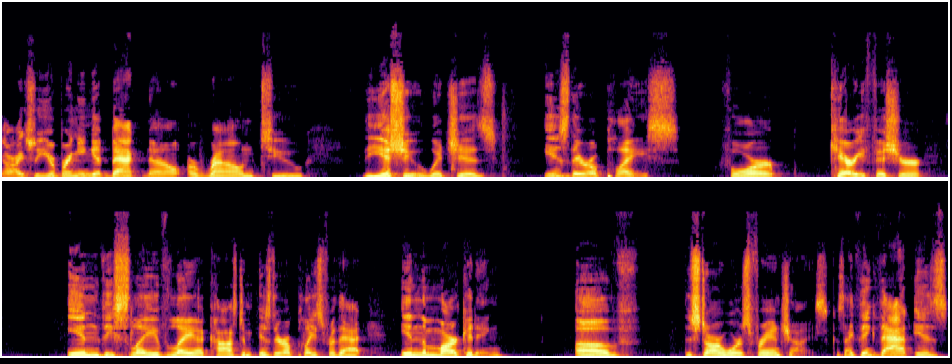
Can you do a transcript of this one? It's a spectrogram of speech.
All right, so you're bringing it back now around to the issue, which is is there a place for Carrie Fisher in the slave Leia costume? Is there a place for that in the marketing of the Star Wars franchise? Because I think that is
